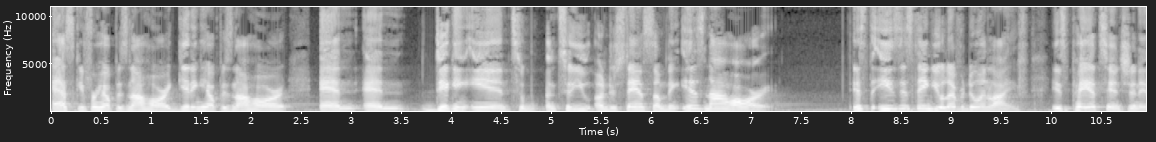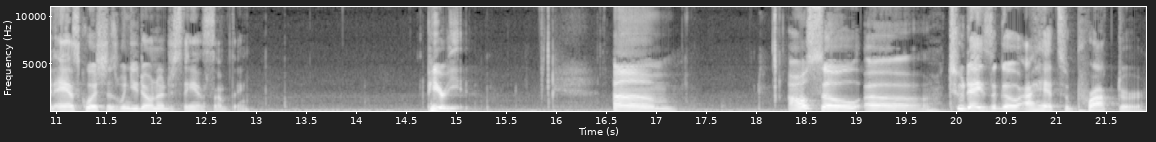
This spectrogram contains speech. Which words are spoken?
Asking for help is not hard. Getting help is not hard. And and digging in to until you understand something is not hard. It's the easiest thing you'll ever do in life is pay attention and ask questions when you don't understand something. Period. Um, also, uh, two days ago, I had to proctor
